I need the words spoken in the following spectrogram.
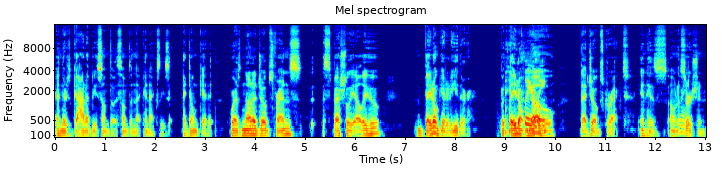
And there's gotta be something something that connects these. I don't get it. Whereas none of Job's friends, especially Elihu, they don't get it either. But they don't know that Job's correct in his own right. assertion.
